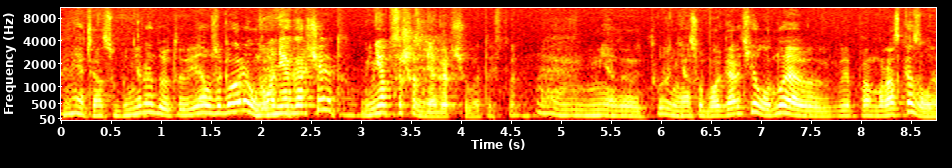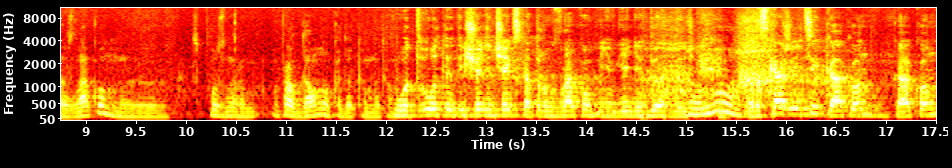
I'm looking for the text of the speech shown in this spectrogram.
Нет, особо не радует. Я уже говорил. Но он не это- огорчает? Меня вот совершенно не огорчила эта история. Ну, Меня тоже не особо огорчило. Ну, я, я по-моему, рассказывал, я знаком э, с Познером. Ну, Правда, давно, когда-то мы там... Вот, вот это еще один человек, с которым знаком Евгений Эдуардович. Ну, Расскажите, как он, как он,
